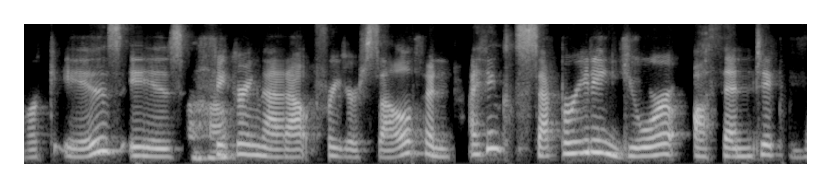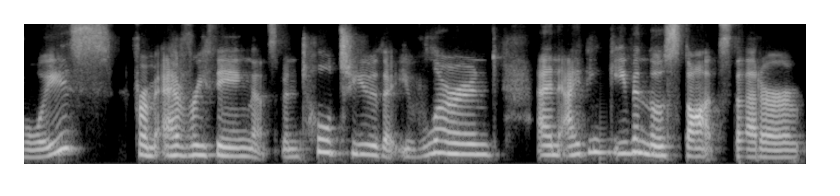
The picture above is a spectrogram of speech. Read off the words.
work is is uh-huh. figuring that out for yourself. And i think separating your authentic voice from everything that's been told to you that you've learned. And I think even those thoughts that are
